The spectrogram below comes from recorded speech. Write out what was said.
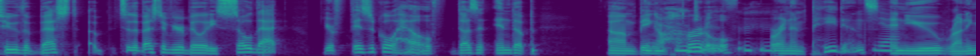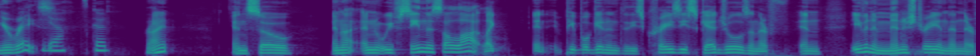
to the best to the best of your ability so that your physical health doesn't end up um, being a hurdle Hindrance, mhm. or an impedance Yeah. in you running your race. Yeah. It's good. Right. And so, and I, and we've seen this a lot. Like and people get into these crazy schedules and they're and even in ministry and then their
